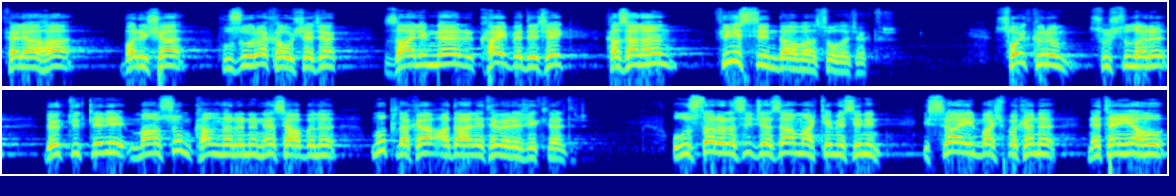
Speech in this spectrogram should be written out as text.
felaha, barışa, huzura kavuşacak. Zalimler kaybedecek, kazanan Filistin davası olacaktır. Soykırım suçluları döktükleri masum kanlarının hesabını mutlaka adalete vereceklerdir. Uluslararası Ceza Mahkemesi'nin İsrail Başbakanı Netanyahu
